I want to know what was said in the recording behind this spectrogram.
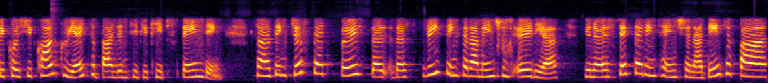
because you can't create abundance if you keep spending. So I think just that first, those, those three things that I mentioned earlier, you know, set that intention, identify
